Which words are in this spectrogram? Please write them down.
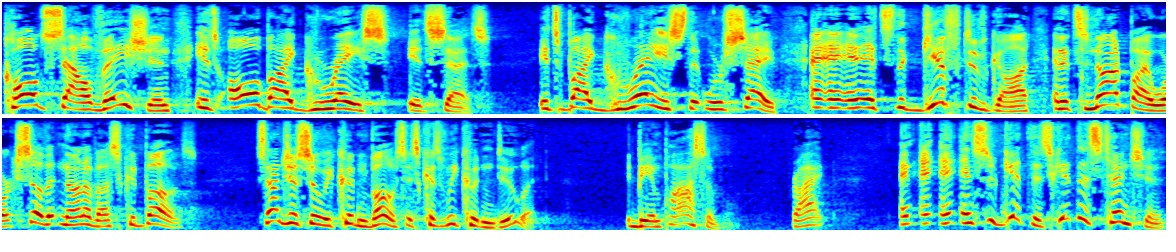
called salvation is all by grace, it says. It's by grace that we're saved. And it's the gift of God, and it's not by works, so that none of us could boast. It's not just so we couldn't boast, it's because we couldn't do it. It'd be impossible, right? And, and, and so get this, get this tension.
